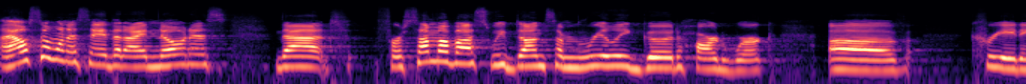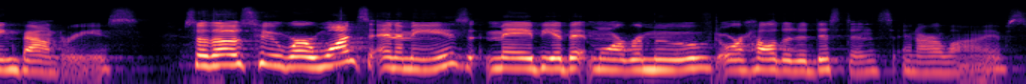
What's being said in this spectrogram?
I also want to say that I notice that for some of us, we've done some really good hard work of creating boundaries. So those who were once enemies may be a bit more removed or held at a distance in our lives.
